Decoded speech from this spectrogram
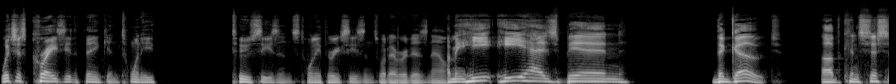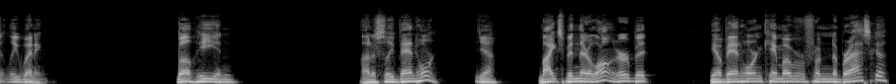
Which is crazy to think in 22 seasons, 23 seasons, whatever it is now. I mean, he he has been the goat of consistently winning. Well, he and honestly Van Horn. Yeah. Mike's been there longer, but you know Van Horn came over from Nebraska.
